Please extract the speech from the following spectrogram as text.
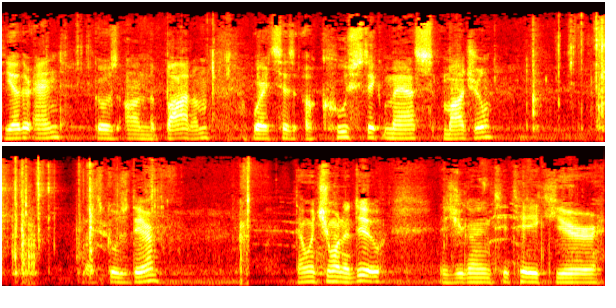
The other end goes on the bottom where it says Acoustimass module. That goes there. Then what you want to do is you're going to take your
